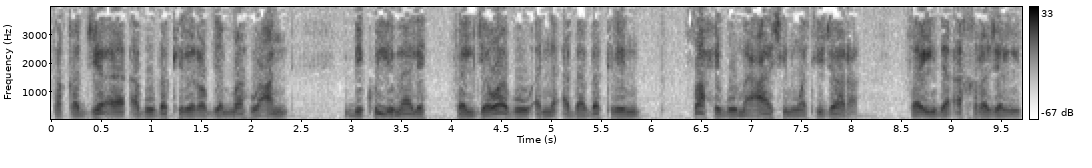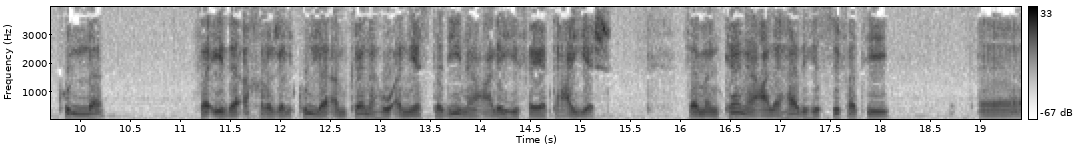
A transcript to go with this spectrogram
فقد جاء أبو بكر رضي الله عنه بكل ماله فالجواب أن أبا بكر صاحب معاش وتجارة فإذا أخرج الكل فإذا أخرج الكل أمكنه أن يستدين عليه فيتعيش. فمن كان على هذه الصفة آه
